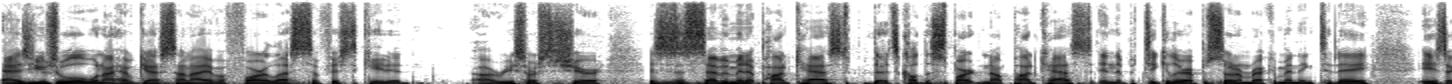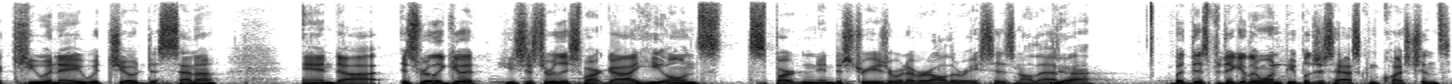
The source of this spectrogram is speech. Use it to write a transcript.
As usual, when I have guests on, I have a far less sophisticated uh, resource to share. This is a seven minute podcast that's called the Spartan Up podcast. In the particular episode I'm recommending today is a Q&A with Joe DeSena. And uh, it's really good. He's just a really smart guy. He owns Spartan Industries or whatever, all the races and all that. yeah. But this particular one, people just ask him questions,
